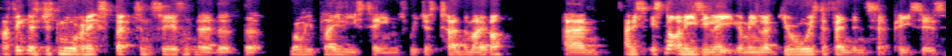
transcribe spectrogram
I think there's just more of an expectancy, isn't there, that that when we play these teams, we just turn them over. Um, and it's, it's not an easy league. I mean, look, you're always defending set pieces,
